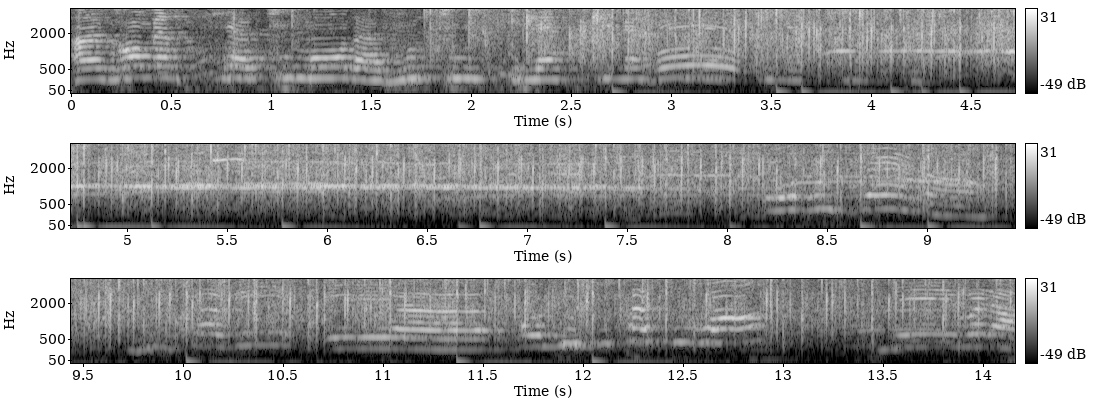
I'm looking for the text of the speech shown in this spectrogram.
Un grand merci à tout le monde, à vous tous. Merci, merci. merci, merci. On vous aime, vous le savez, et euh, on ne dit pas souvent, mais voilà,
